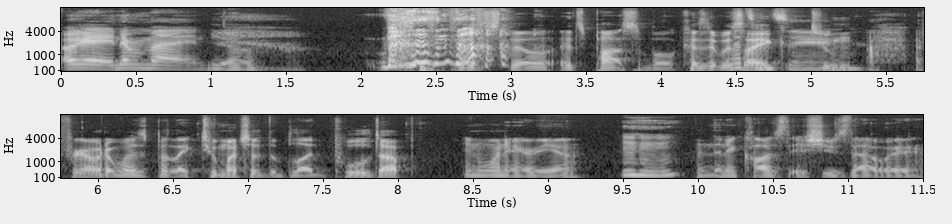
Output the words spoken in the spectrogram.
Okay, never mind. Yeah. but still, it's possible because it was That's like too. I forgot what it was, but like too much of the blood pooled up in one area, mm-hmm. and then it caused issues that way.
